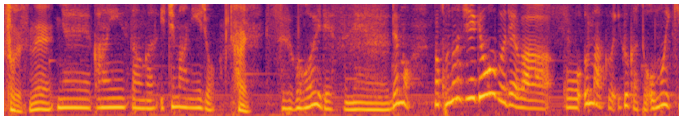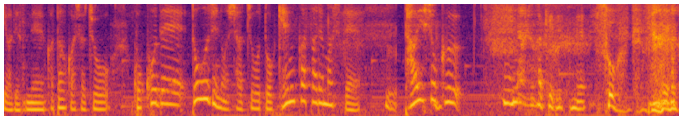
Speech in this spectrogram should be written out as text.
そうですね。ね会員さんが1万人以上、はい、すごいですね。でも、まあ、この事業部ではこううまくいくかと思いきやですね片岡社長。ここで当時の社長と喧嘩されまして退職になるわけですね。そうですね。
